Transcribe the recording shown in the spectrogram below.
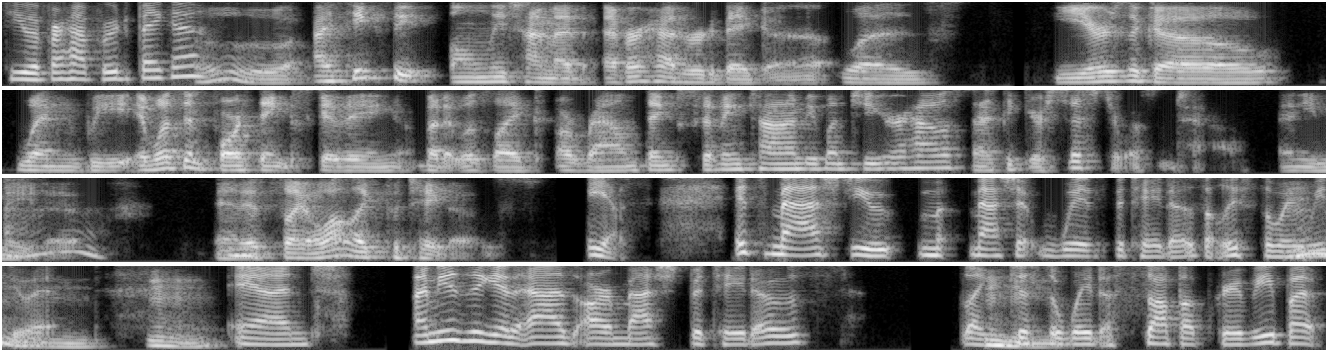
Do you ever have rutabaga? Ooh, I think the only time I've ever had rutabaga was years ago when we it wasn't for Thanksgiving, but it was like around Thanksgiving time we went to your house, and I think your sister was in town and you made it. Ah. And Mhm. it's like a lot like potatoes. Yes. It's mashed. You m- mash it with potatoes, at least the way we do it. Mm. Mhm. and I'm using it as our mashed potatoes, like just a mm-hmm. way to sop up gravy. But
